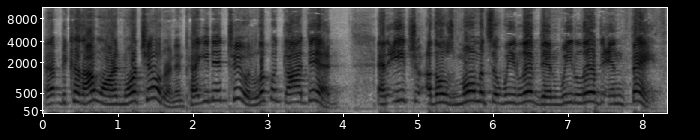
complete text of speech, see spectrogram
Uh, because I wanted more children, and Peggy did too. And look what God did. And each of those moments that we lived in, we lived in faith.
